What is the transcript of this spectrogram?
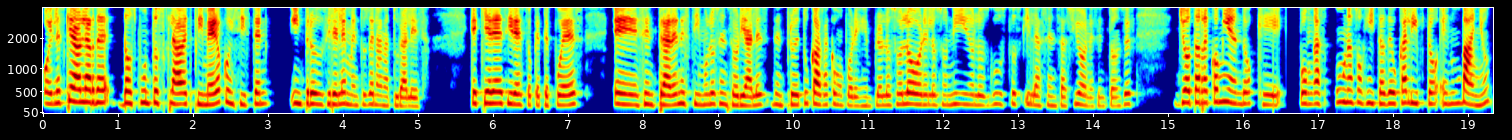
Hoy les quiero hablar de dos puntos clave. Primero consiste en introducir elementos de la naturaleza. ¿Qué quiere decir esto? Que te puedes eh, centrar en estímulos sensoriales dentro de tu casa, como por ejemplo los olores, los sonidos, los gustos y las sensaciones. Entonces, yo te recomiendo que pongas unas hojitas de eucalipto en un baño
